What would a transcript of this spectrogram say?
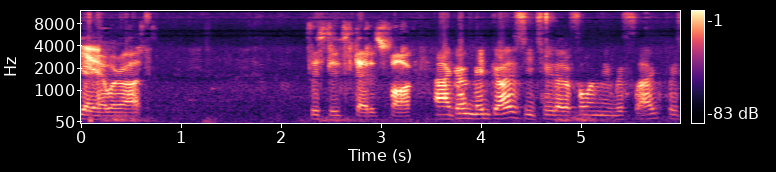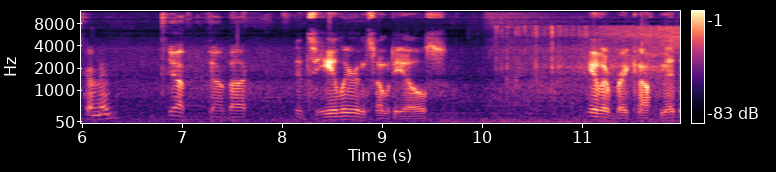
Yeah, yeah, Yeah. we're right. This dude's dead as fuck. Uh, go mid, guys. You two that are following me with flag, please go mid. Yep, going back. It's healer and somebody else. Healer breaking off mid.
